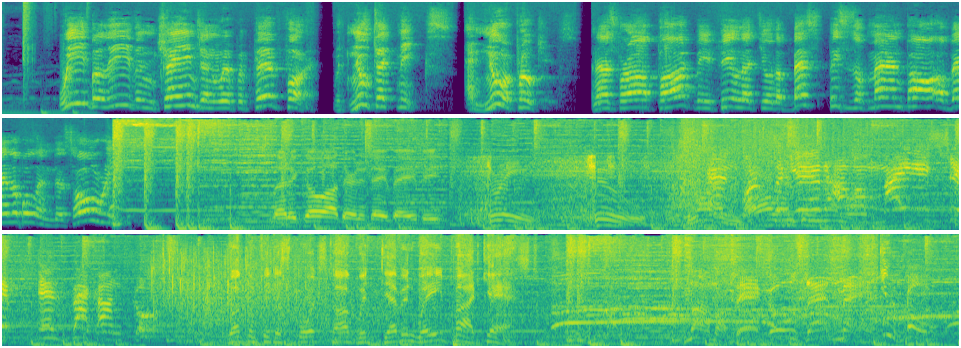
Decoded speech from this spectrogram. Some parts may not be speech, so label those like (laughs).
We believe in change and we're prepared for it with new techniques and new approaches. And as for our part, we feel that you're the best pieces of manpower available in this whole region. Let it go out there today, baby. Three, two, one. And once again, our mighty ship is back on course. Welcome to the Sports Talk with Devin Wade podcast. Mama, there goes that man. You roll.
